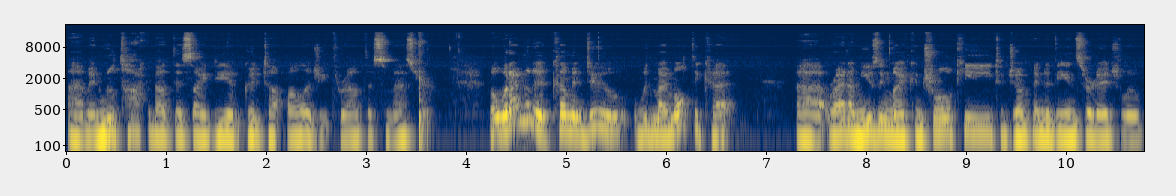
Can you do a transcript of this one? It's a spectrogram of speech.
Um, and we'll talk about this idea of good topology throughout the semester. But what I'm going to come and do with my multi-cut, uh, right, I'm using my control key to jump into the insert edge loop.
